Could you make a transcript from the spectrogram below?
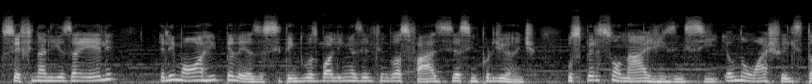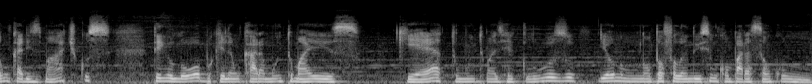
você finaliza ele, ele morre, beleza. Se tem duas bolinhas, ele tem duas fases e assim por diante. Os personagens em si, eu não acho eles tão carismáticos. Tem o Lobo, que ele é um cara muito mais quieto, muito mais recluso. E eu não, não tô falando isso em comparação com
